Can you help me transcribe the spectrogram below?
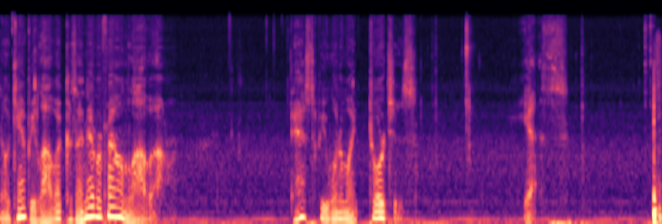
No, it can't be lava because I never found lava. It has to be one of my torches. Yes. What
